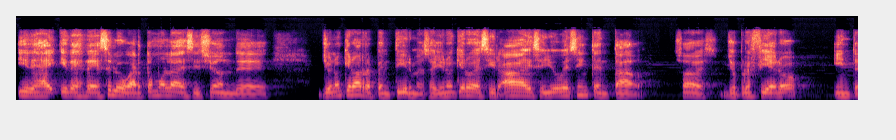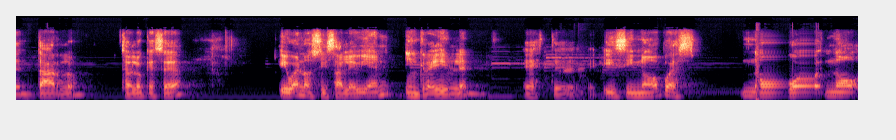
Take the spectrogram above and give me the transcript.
y desde ese lugar tomo la decisión de, yo no quiero arrepentirme, o sea, yo no quiero decir, ay, si yo hubiese intentado, ¿sabes? Yo prefiero intentarlo, sea lo que sea. Y bueno, si sale bien, increíble. Este, y si no, pues no, no,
